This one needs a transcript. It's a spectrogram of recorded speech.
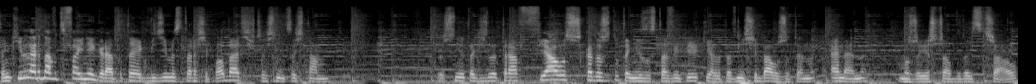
ten killer nawet fajnie gra. Tutaj jak widzimy stara się podać, wcześniej coś tam też nie tak źle trafiał. Szkoda, że tutaj nie zostawił piłki, ale pewnie się bał, że ten NN może jeszcze oddać strzał.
